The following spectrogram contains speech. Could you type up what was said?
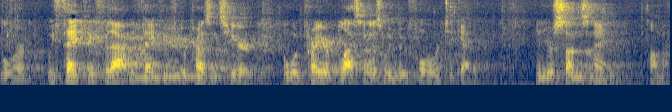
Lord. We thank you for that. We thank you for your presence here. And we pray your blessing as we move forward together. In your Son's name, amen.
